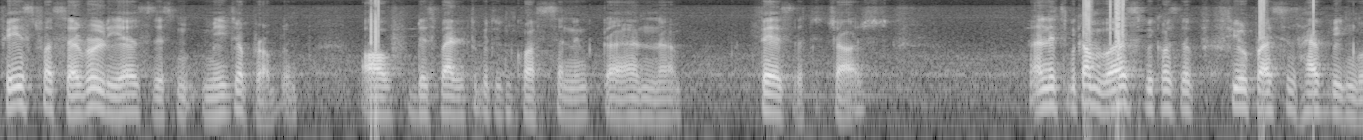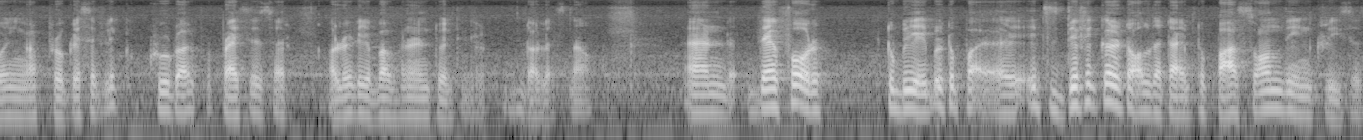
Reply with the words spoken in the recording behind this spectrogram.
faced for several years this major problem of disparity between costs and, and uh, fares that are charged. And it's become worse because the fuel prices have been going up progressively. Crude oil prices are already above 120 dollars now. And therefore, to be able to, uh, it's difficult all the time to pass on the increases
